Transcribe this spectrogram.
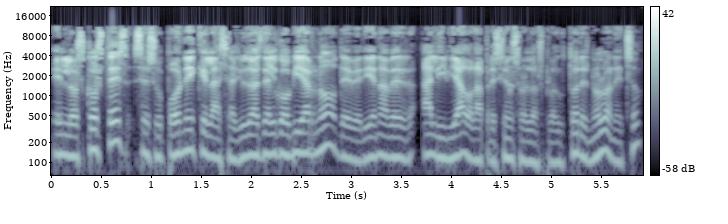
en los costes se supone que las ayudas del gobierno deberían haber aliviado la presión sobre los productores, ¿no lo han hecho?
